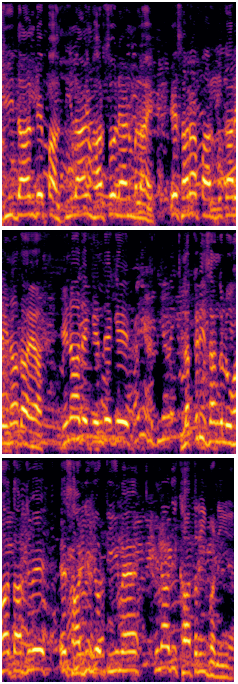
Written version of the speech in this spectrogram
ਜੀ ਦਾਨ ਦੇ ਭਗਤੀ ਲਾਣ ਹਰਸੋ ਲੈਣ ਮਲਾਏ। ਇਹ ਸਾਰਾ ਪਰਉਪਕਾਰ ਇਹਨਾਂ ਦਾ ਆ। ਇਹਨਾਂ ਦੇ ਕਹਿੰਦੇ ਕਿ ਲੱਕੜੀ ਸੰਗ ਲੋਹਾ ਤਰਜਵੇ, ਇਹ ਸਾਡੀ ਜੋ ਟੀਮ ਹੈ, ਇਹਨਾਂ ਦੀ ਖਾਤਰ ਹੀ ਬਣੀ ਹੈ।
